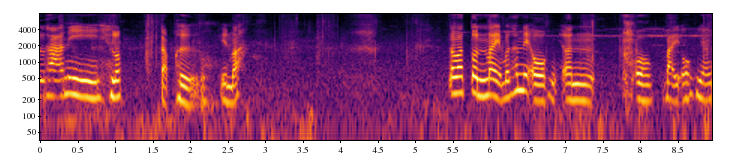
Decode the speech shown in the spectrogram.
สถานีรถ ดับเพลิงเห็นปะแต่ว่าต้นใหม่มาท่านได้ออกอันออกใบออกยัง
